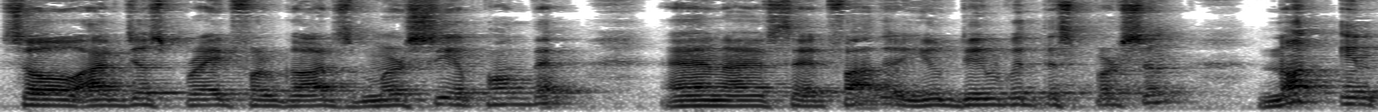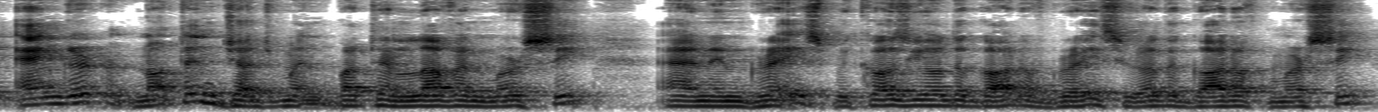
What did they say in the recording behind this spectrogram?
So I've just prayed for God's mercy upon them, and I've said, Father, you deal with this person, not in anger, not in judgment, but in love and mercy and in grace because you're the God of grace, you are the God of mercy,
